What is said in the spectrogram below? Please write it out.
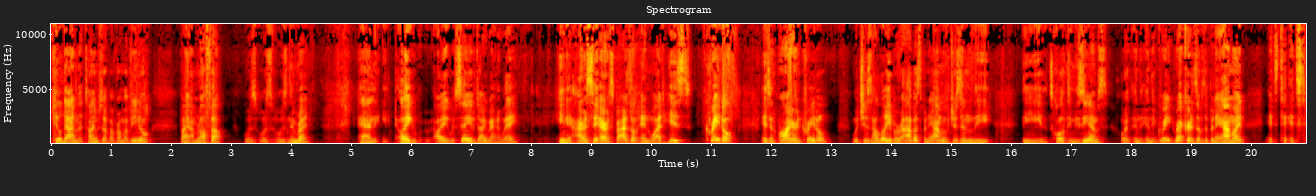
killed out in the times of Avram Avinu by Amraphel, was was was Nimrod, and Oig, Oig was saved. Oig ran away. Hine Arse Eres Barzel, and what his cradle is an iron cradle, which is Halohi Barabbas Ammon, which is in the the let's call it the museums or in, in the great records of the Bnei Ammon. It's it's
